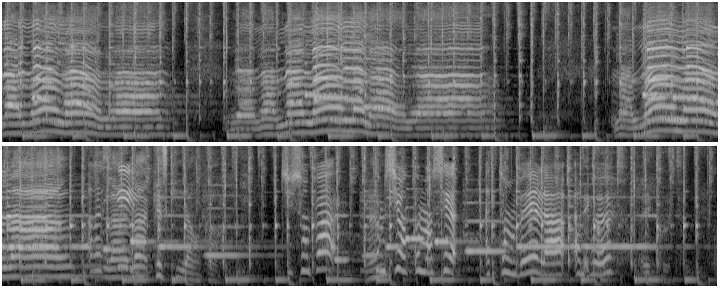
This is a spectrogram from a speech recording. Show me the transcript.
La la la la. La la la la la la la. La la la la. La la. Qu'est-ce qu'il y a encore Tu sens pas Hein comme si on commençait à tomber là, un peu écoute.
